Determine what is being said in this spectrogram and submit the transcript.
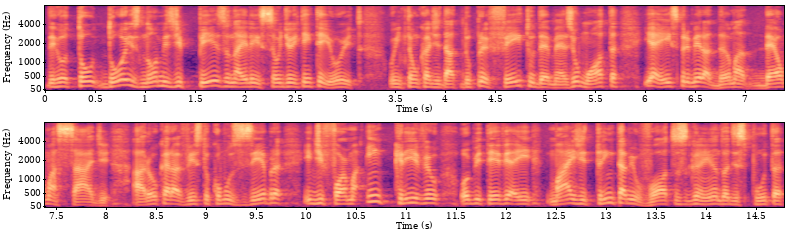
derrotou dois nomes de peso na eleição de 88, o então candidato do prefeito, Demésio Mota, e a ex-primeira-dama, Delma Sade. Arouca era visto como zebra e, de forma incrível, obteve aí mais de 30 mil votos, ganhando a disputa.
